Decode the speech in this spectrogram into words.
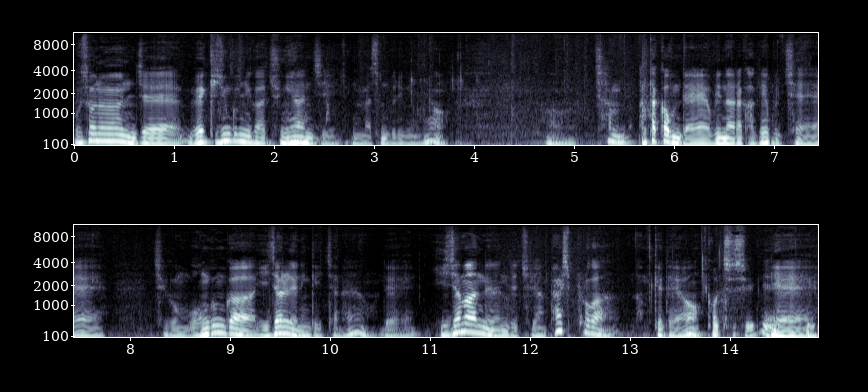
우선은 이제 왜 기준금리가 중요한지 좀 말씀드리면요. 어, 참 안타까운데 우리나라 가계부채 지금 원금과 이자를 내는 게 있잖아요. 네. 이자만 내는 대출이 한 80%가 넘게 돼요. 거치식. 예. 예.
